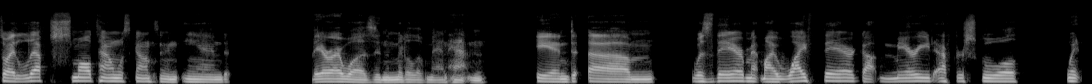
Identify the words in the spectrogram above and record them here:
So I left small town Wisconsin and there I was in the middle of Manhattan and um, was there, met my wife there, got married after school, went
